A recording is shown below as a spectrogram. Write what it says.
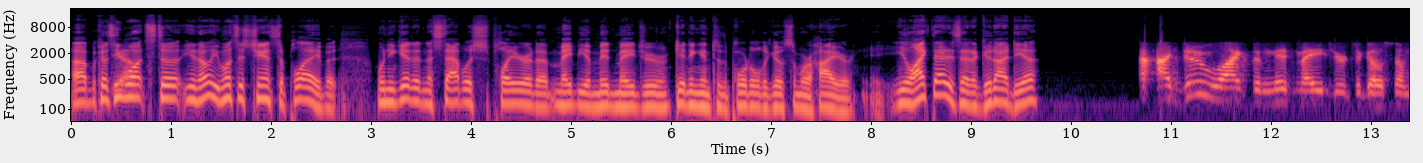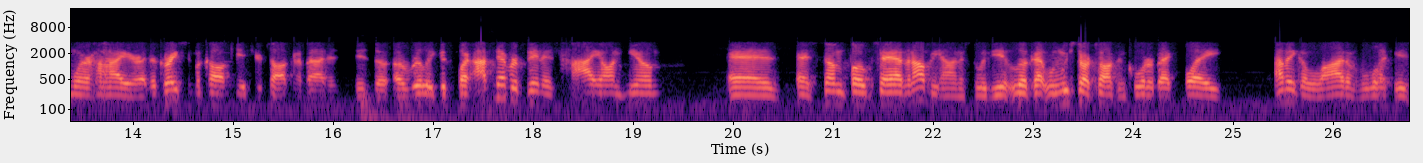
uh, because he Yeah. wants to you know he wants his chance to play, but when you get an established player at a maybe a mid major getting into the portal to go somewhere higher. You like that? Is that a good idea? I, do like the mid major to go somewhere higher. The Grayson McCall kid you're talking about is, is a, a really good player. I've never been as high on him as as some folks have, and I'll be honest with you. Look, when we start talking quarterback play, I think a lot of what is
